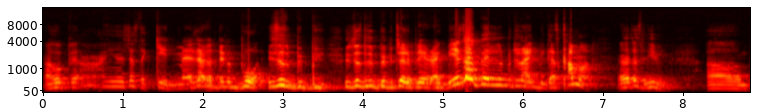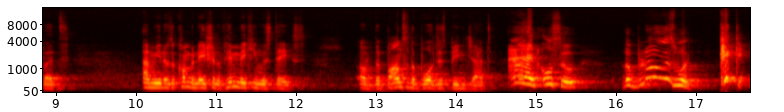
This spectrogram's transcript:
I hope, ah, you know, it's just a kid, man. It's just a baby boy. It's just a baby. It's just a little baby trying to play rugby. It's just a little bit rugby, guys. Come on, uh, just leave him. Um, but I mean, it was a combination of him making mistakes, of the bounce of the ball just being jet, and also the Blues were kicking.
